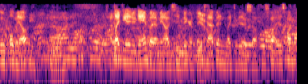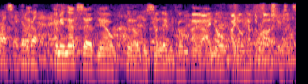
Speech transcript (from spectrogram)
Lou pulled me out. And, um, I'd like to get into a game, but I mean obviously bigger things yeah. happen. and I'd like to be there. So it was fun. It was fun for us. So little girl. I mean that said, now you know does Sunday become? I, I know I don't have the rosters. It's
